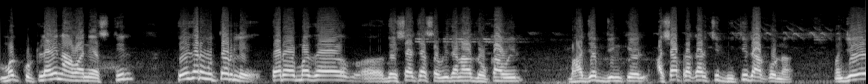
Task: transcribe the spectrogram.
मग कुठल्याही नावाने असतील ते जर उतरले तर मग देशाच्या संविधानाला धोका होईल भाजप जिंकेल अशा प्रकारची भीती दाखवणं म्हणजे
